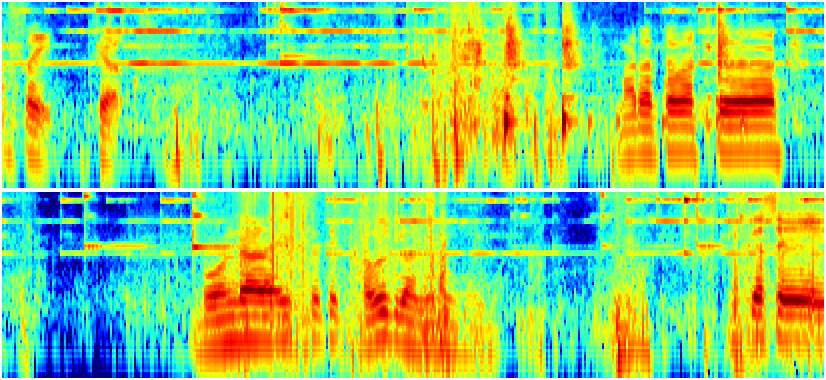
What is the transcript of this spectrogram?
असं आहे. चल. मला तर वाटतं बोंडाळायचं ते खाऊच घालून घ्यायला कसं आहे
